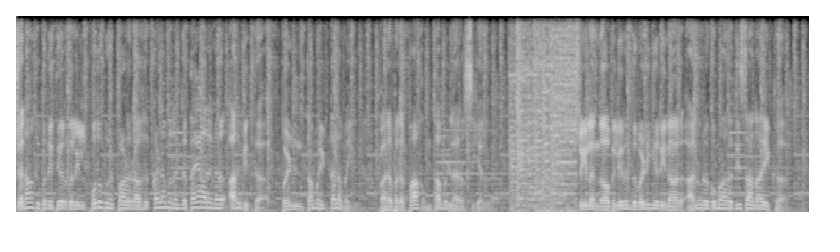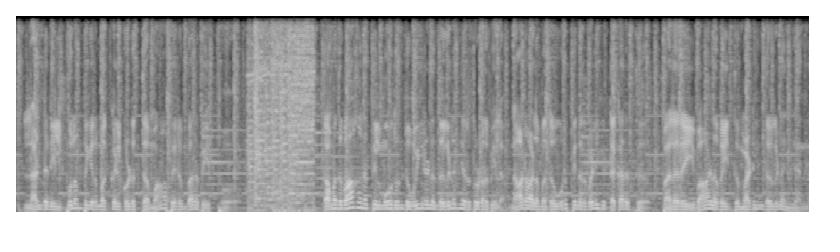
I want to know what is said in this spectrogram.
ஜனாதிபதி தேர்தலில் பொது வேட்பாளராக களமிறங்க தயார் என அறிவித்த பெண் தமிழ் தலைமை பரபரப்பாகும் தமிழ் அரசியல். ஸ்ரீலங்காவில் இருந்து வெளியேறினார் அனுரகுமார திசாநாயக்க. லண்டனில் புலம்பெயர் மக்கள் கொடுத்த மாபெரும் வரவேற்பு. தமது வாகனத்தில் மோதுண்டு உயிரிழந்த இளைஞர் தொடர்பில் நாடாளுமன்ற உறுப்பினர் வெளியிட்ட கருத்து பலரை வாழ வைத்து மடிந்த இளைஞன்.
